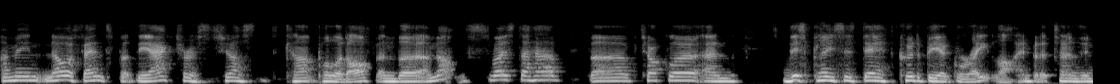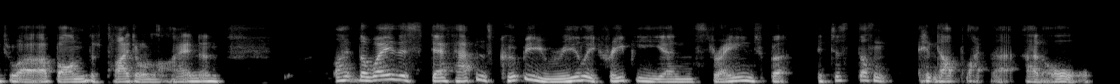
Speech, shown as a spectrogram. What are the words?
i mean no offense but the actress just can't pull it off and the i'm not supposed to have uh, chocolate and this place is death could be a great line but it turns into a, a bond title line and like the way this death happens could be really creepy and strange but it just doesn't end up like that at all.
